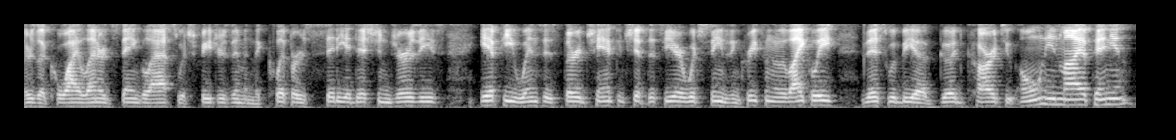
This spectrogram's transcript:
There's a Kawhi Leonard stained glass, which features him in the Clippers City Edition jerseys. If he wins his third championship this year, which seems increasingly likely, this would be a good card to own, in my opinion.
